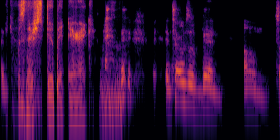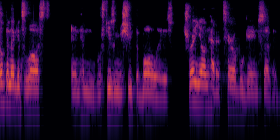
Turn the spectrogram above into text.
and, Because they're stupid, Derek. in terms of Ben, um, something that gets lost in him refusing to shoot the ball is Trae Young had a terrible game seven.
